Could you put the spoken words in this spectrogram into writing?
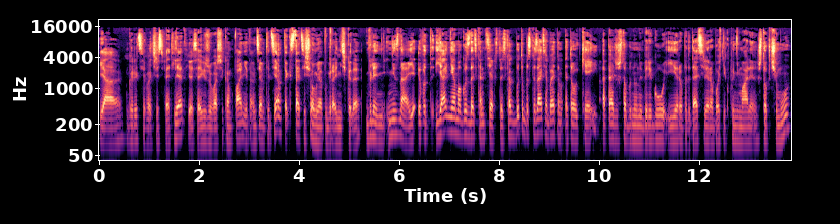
Я говорю, типа, через пять лет я себя вижу в вашей компании, там, тем-то, тем-то. Кстати, еще у меня пограничка, да? Блин, не знаю, я, вот я не могу сдать контекст. То есть, как будто бы сказать об этом это окей. Опять же, чтобы, ну, на берегу и работодатель, и работник понимали, что к чему.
